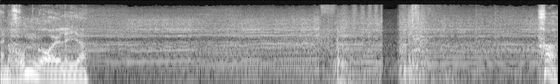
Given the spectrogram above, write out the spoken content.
Ein Rumgeheule hier. Huh.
